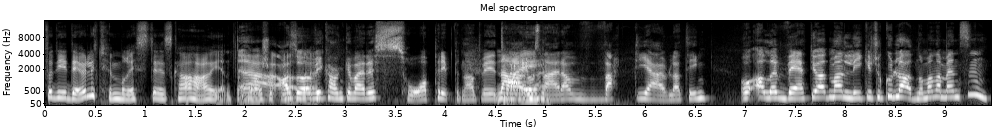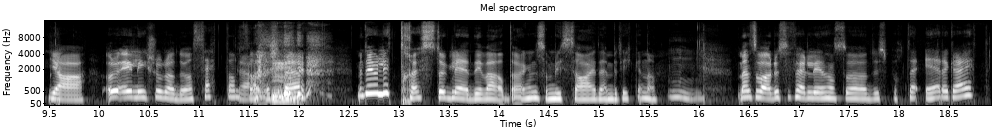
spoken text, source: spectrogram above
Fordi det er jo litt humoristisk. Hva ha, jenter Ja, og sjokolade. altså, vi kan ikke være så prippende at vi tar Nei. oss nær av hvert jævla ting. Og alle vet jo at man liker sjokolade når man har mensen. Ja, og jeg liker sjokolade uansett, altså. Ja. Det er ikke det. Men det er jo litt trøst og glede i hverdagen, som de sa i den butikken. da. Men så var det selvfølgelig sånn som du spurte, er det greit?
